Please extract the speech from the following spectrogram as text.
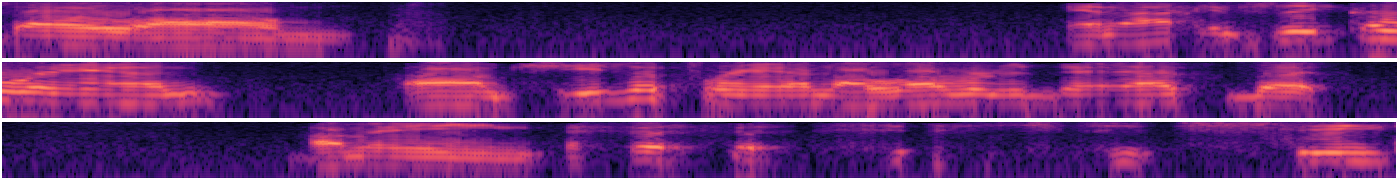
So um, and I can see Corinne. Um, she's a friend. I love her to death, but I mean, she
